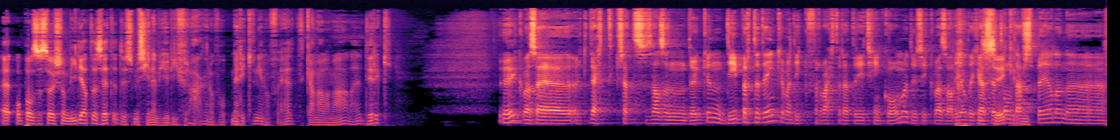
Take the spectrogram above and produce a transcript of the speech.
uh, op onze social media te zetten. Dus misschien hebben jullie vragen of opmerkingen. Of, het kan allemaal, hè. Dirk? Nee, ik, was, uh, ik dacht, ik zat zelfs een Duncan dieper te denken, want ik verwachtte dat er iets ging komen. Dus ik was al heel de gazet aan afspelen. Uh,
